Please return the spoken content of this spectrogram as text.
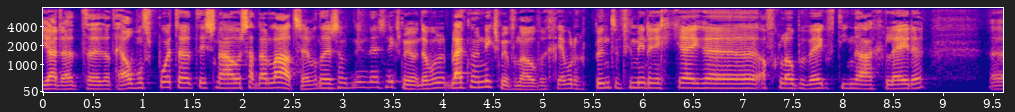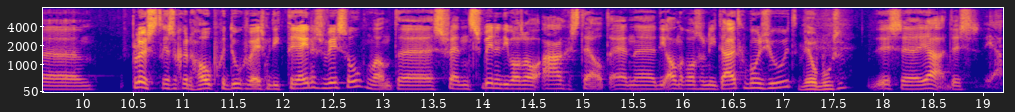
Ja, dat, uh, dat Helmond Sport dat is nou, staat nou laatst. Hè? Want er is, er is niks meer, daar blijft nog niks meer van over. Je hebt nog puntenvermindering gekregen uh, afgelopen week of tien dagen geleden. Uh, Plus, er is ook een hoop gedoe geweest met die trainerswissel. Want uh, Sven Swinnen die was al aangesteld en die andere was nog niet uitgebonjourd. Wilboezen. Dus uh, ja, dus ja.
